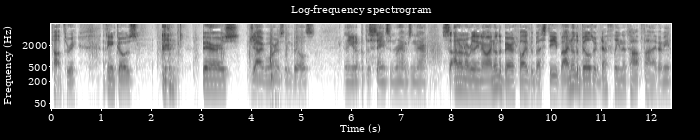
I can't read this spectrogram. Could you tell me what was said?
top three. I think it goes Bears, Jaguars, and Bills. And you got to put the Saints and Rams in there. So I don't know, really know. I know the Bears probably the best D, but I know the Bills are definitely in the top five. I mean,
